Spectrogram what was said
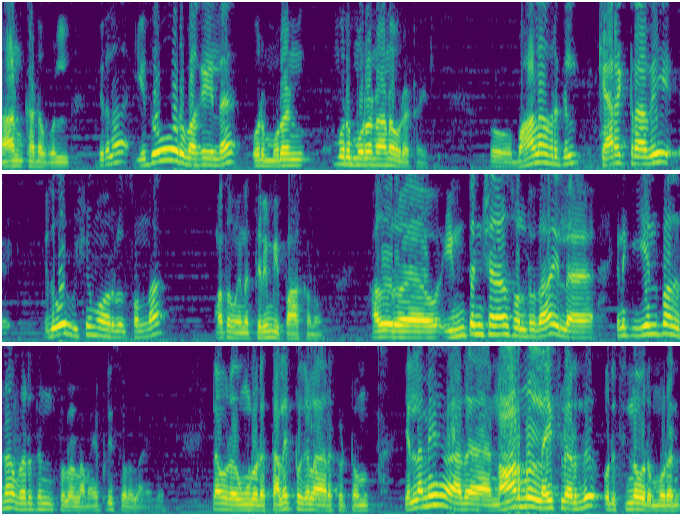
நான் கடவுள் இதெல்லாம் ஏதோ ஒரு வகையில் ஒரு முரண் ஒரு முரணான ஒரு டைட்டில் ஸோ பாலா அவர்கள் கேரக்டராகவே ஏதோ ஒரு விஷயம் அவர்கள் சொன்னால் மற்றவங்க என்ன திரும்பி பார்க்கணும். அது ஒரு இன்டென்ஷனாக சொல்றதா? இல்ல எனக்கு இயல்பா அதுதான் வருதுன்னு சொல்லலாமா? எப்படி சொல்லலாம் இது? இல்லை ஒரு உங்களோட தலைப்புகளாக இருக்கட்டும் எல்லாமே அதை நார்மல் லைஃப்ல இருந்து ஒரு சின்ன ஒரு முரண்.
